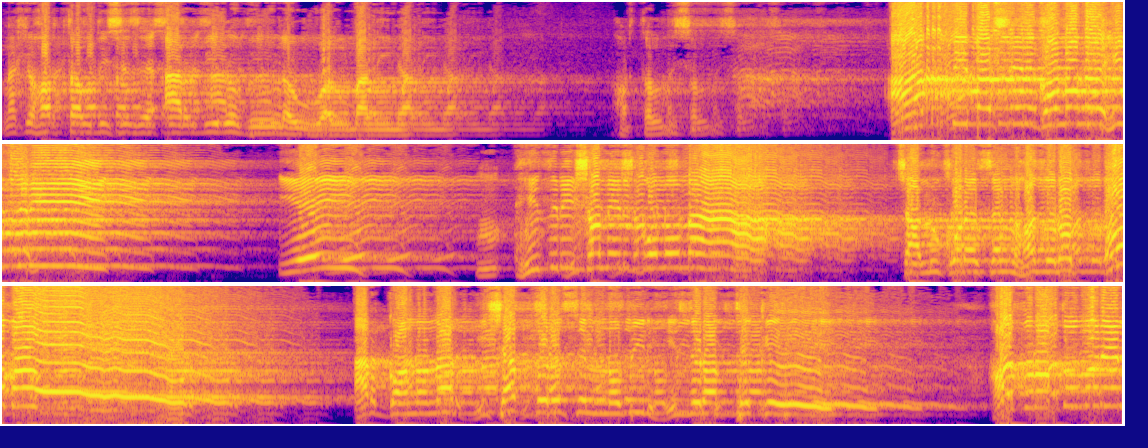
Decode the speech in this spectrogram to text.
নাকি হরতাল দিছে যে আরবি রবিউল আউয়াল মানি না? হরতাল দিছে? আরবি মাসের গণনা হিজরি। এই হিজরি সনের গণনা চালু করেছেন হজরত আর গণনার হিসাব ধরেছেন নবীর হিজরত থেকে। হজরত উমরের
